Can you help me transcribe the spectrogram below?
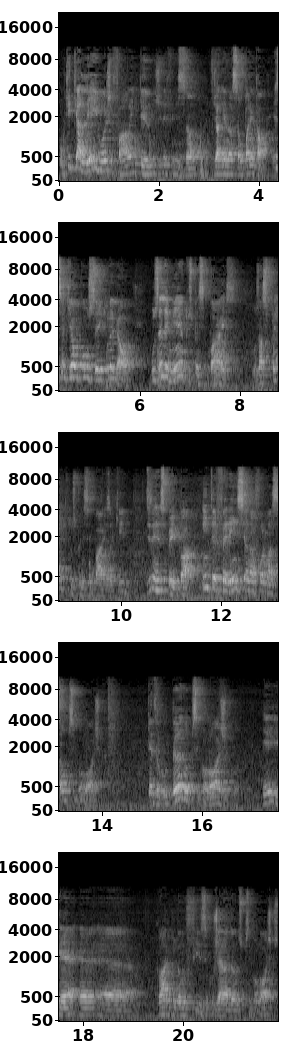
o que, que a lei hoje fala em termos de definição de alienação parental? Esse aqui é o conceito legal. Os elementos principais, os aspectos principais aqui, dizem respeito à interferência na formação psicológica. Quer dizer, o dano psicológico, ele é, é, é claro que o dano físico gera danos psicológicos,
